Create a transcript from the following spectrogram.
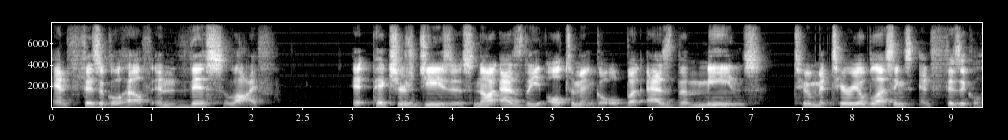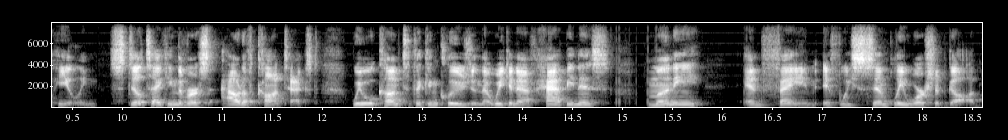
and physical health in this life. It pictures Jesus not as the ultimate goal, but as the means to material blessings and physical healing. Still taking the verse out of context, we will come to the conclusion that we can have happiness, money, and fame if we simply worship God.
